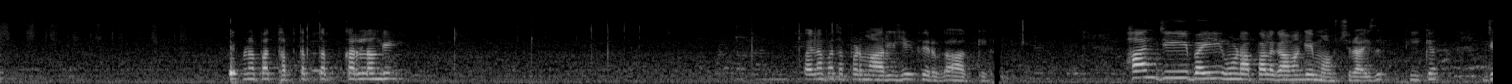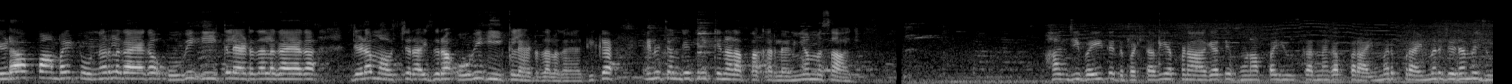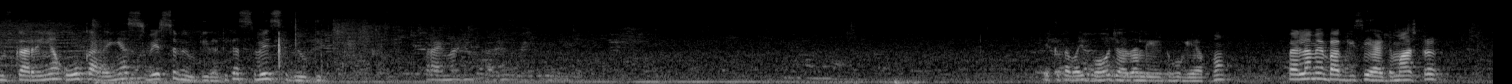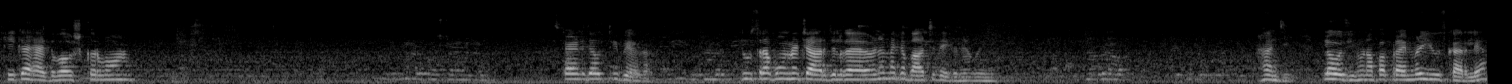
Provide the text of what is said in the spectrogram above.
ਹੁਣ ਆਪਾਂ ਥਪ ਥਪ ਥਪ ਕਰ ਲਾਂਗੇ। ਪਹਿਲਾਂ ਆਪਾਂ ਥੱਪੜ ਮਾਰ ਲਈਏ, ਫਿਰ ਆ ਕੇ ਹਾਂਜੀ ਬਈ, ਹੁਣ ਆਪਾਂ ਲਗਾਵਾਂਗੇ ਮੋਇਸਚਰਾਈਜ਼ਰ, ਠੀਕ ਹੈ? ਜਿਹੜਾ ਆਪਾਂ ਬਈ ਟੋਨਰ ਲਗਾਇਆਗਾ, ਉਹ ਵੀ ਈਕਲੈਟ ਦਾ ਲਗਾਇਆਗਾ, ਜਿਹੜਾ ਮੋਇਸਚਰਾਈਜ਼ਰ ਆ, ਉਹ ਵੀ ਈਕਲੈਟ ਦਾ ਲਗਾਇਆ, ਠੀਕ ਹੈ? ਇਹਨੂੰ ਚੰਗੇ ਤਰੀਕੇ ਨਾਲ ਆਪਾਂ ਕਰ ਲੈਣੀ ਆ ਮਸਾਜ। ਹਾਂਜੀ ਬਈ, ਤੇ ਦੁਪੱਟਾ ਵੀ ਆਪਣਾ ਆ ਗਿਆ, ਤੇ ਹੁਣ ਆਪਾਂ ਯੂਜ਼ ਕਰਨਾਗਾ ਪ੍ਰਾਈਮਰ ਪ੍ਰਾਈਮਰ ਜਿਹੜਾ ਮੈਂ ਯੂਜ਼ ਕਰ ਰਹੀ ਆ, ਉਹ ਕਰ ਰਹੀ ਆ ਸਵਿਸ ਬਿਊਟੀ ਦਾ, ਠੀਕ ਹੈ? ਸਵਿਸ ਬਿਊਟੀ ਪ੍ਰਾਈਮਰ ਯੂਜ਼ ਕਰ ਰਹੀ ਹਾਂ ਇੱਕ ਤਾਂ ਬਾਈ ਬਹੁਤ ਜ਼ਿਆਦਾ ਲੇਟ ਹੋ ਗਏ ਆਪਾਂ। ਪਹਿਲਾਂ ਮੈਂ ਬਾਗੀ ਸੀ ਹੈੱਡ ਮਾਸਟਰ ਠੀਕ ਹੈ ਹੈੱਡ ਵਾਸ਼ ਕਰਵਾਉਣ। ਸਟੈਂਡ ਜਾ ਉੱਥੇ ਹੀ ਪਿਆਗਾ ਦੂਸਰਾ ਫੋਨ ਮੈਂ ਚਾਰਜ ਲਗਾਇਆ ਹੋਇਆ ਨਾ, ਮੈਂ ਕਿਹਾ ਬਾਅਦ ਚ ਦੇਖਦੇ ਹਾਂ ਕੋਈ ਨਹੀਂ ਹਾਂਜੀ, ਲਓ ਜੀ, ਹੁਣ ਆਪਾਂ ਪ੍ਰਾਈਮਰ ਯੂਜ਼ ਕਰ ਲਿਆ।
